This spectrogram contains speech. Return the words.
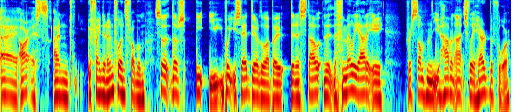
uh, artists and finding influence from them. So there's you, you, what you said there though about the nostalgia, the, the familiarity for something that you haven't actually heard before.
